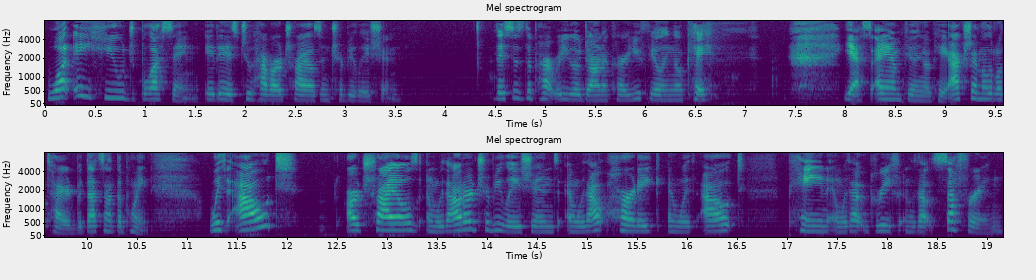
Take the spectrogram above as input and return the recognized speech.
what a huge blessing it is to have our trials and tribulation. This is the part where you go, Donica, are you feeling okay? yes, I am feeling okay. Actually, I'm a little tired, but that's not the point. Without our trials and without our tribulations and without heartache and without pain and without grief and without suffering,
